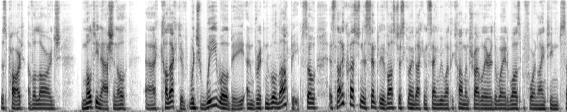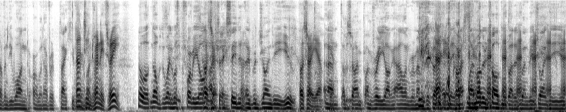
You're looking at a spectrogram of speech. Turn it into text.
was part of a large multinational uh, collective, which we will be and Britain will not be. So it's not a question as simply of us just going back and saying we want the common travel area the way it was before 1971 or whatever. Thank you very much. 1923. No, well, no, the way it was before we all Oh, acceded, uh, would join the EU. Oh, sorry, yeah. yeah. Um, I'm sorry, I'm, I'm very young. Alan remembers it better than me. My, my mother told me about it when we joined the EU.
